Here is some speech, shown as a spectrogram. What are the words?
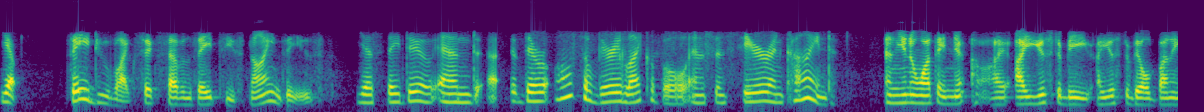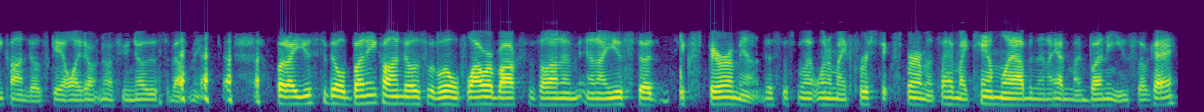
Yep. They do like six, sevens, eightsies, ninesies. Yes, they do, and uh, they're also very likable and sincere and kind. And you know what? They I I used to be I used to build bunny condos, Gail. I don't know if you know this about me, but I used to build bunny condos with little flower boxes on them, and I used to experiment. This was my, one of my first experiments. I had my cam lab, and then I had my bunnies. Okay,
